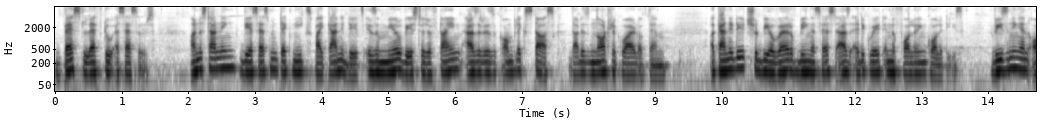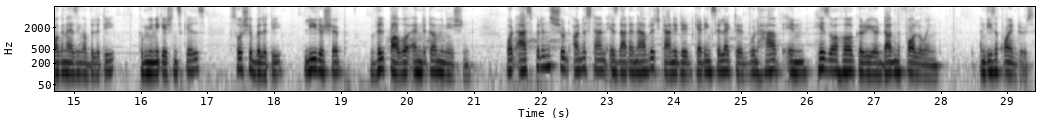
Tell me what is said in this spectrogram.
best left to assessors. Understanding the assessment techniques by candidates is a mere wastage of time as it is a complex task that is not required of them. A candidate should be aware of being assessed as adequate in the following qualities reasoning and organizing ability, communication skills, sociability, leadership, willpower, and determination. What aspirants should understand is that an average candidate getting selected would have in his or her career done the following. And these are pointers.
